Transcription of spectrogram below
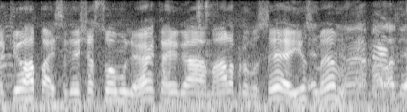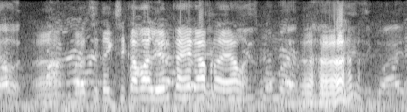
Aqui, ó, rapaz, você deixa a sua mulher carregar a mala pra você, é isso mesmo? É, a mala dela. Ah, mas você tem que ser cavaleiro e carregar pra ela. Mano. Iguais.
